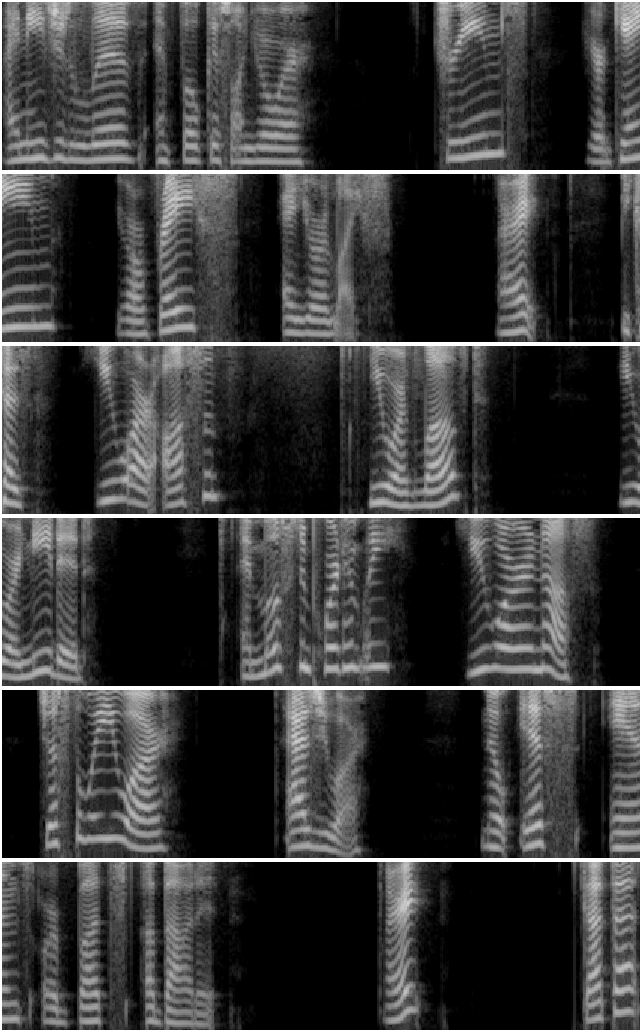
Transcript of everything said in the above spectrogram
I need you to live and focus on your dreams, your game, your race, and your life. All right? Because you are awesome. You are loved. You are needed. And most importantly, you are enough, just the way you are, as you are. No ifs, ands, or buts about it. All right? Got that?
